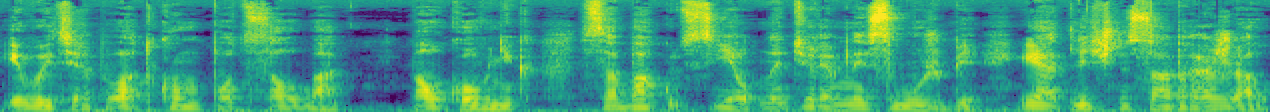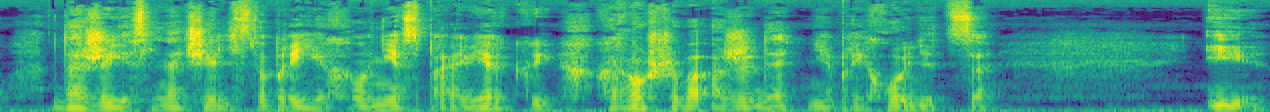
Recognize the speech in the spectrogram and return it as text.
и вытер платком пот со лба. Полковник собаку съел на тюремной службе и отлично соображал, даже если начальство приехало не с проверкой, хорошего ожидать не приходится – и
